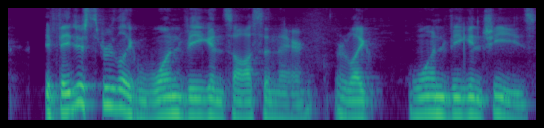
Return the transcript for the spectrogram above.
if they just threw like one vegan sauce in there or like one vegan cheese,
